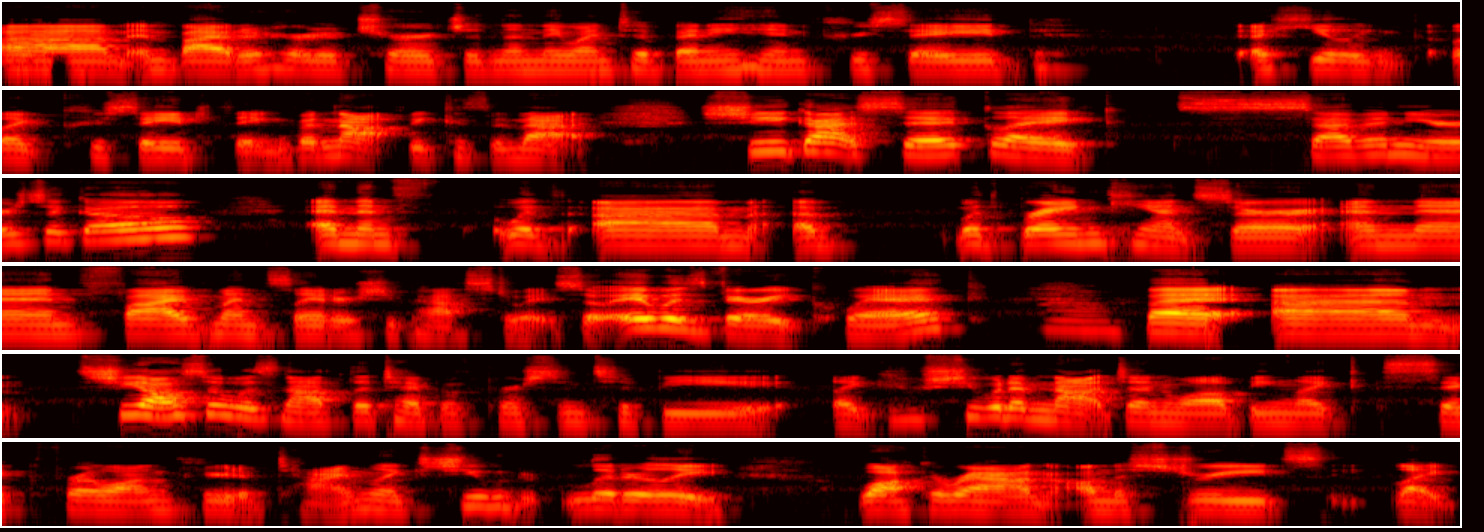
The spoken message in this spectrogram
um, invited her to church, and then they went to Benny Hinn Crusade, a healing like crusade thing, but not because of that. She got sick like seven years ago, and then with um a with brain cancer, and then five months later she passed away. So it was very quick. Wow. But um, she also was not the type of person to be like she would have not done well being like sick for a long period of time. Like she would literally walk around on the streets like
